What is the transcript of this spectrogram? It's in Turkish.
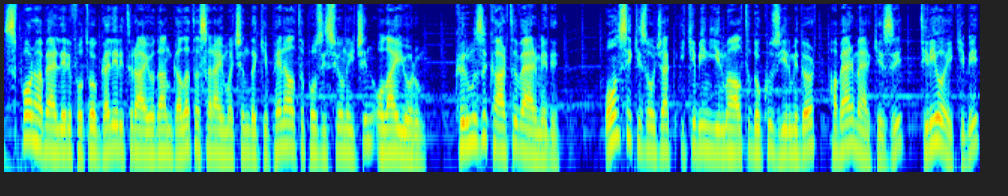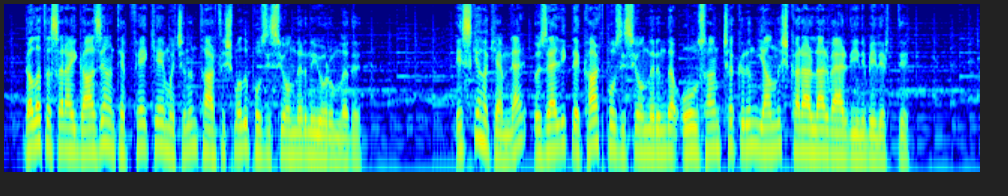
Spor haberleri Foto Galeri Trayo'dan Galatasaray maçındaki penaltı pozisyonu için olay yorum. Kırmızı kartı vermedi. 18 Ocak 2026 9.24 Haber Merkezi, Trio ekibi, Galatasaray Gaziantep FK maçının tartışmalı pozisyonlarını yorumladı. Eski hakemler, özellikle kart pozisyonlarında Oğuzhan Çakır'ın yanlış kararlar verdiğini belirtti.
